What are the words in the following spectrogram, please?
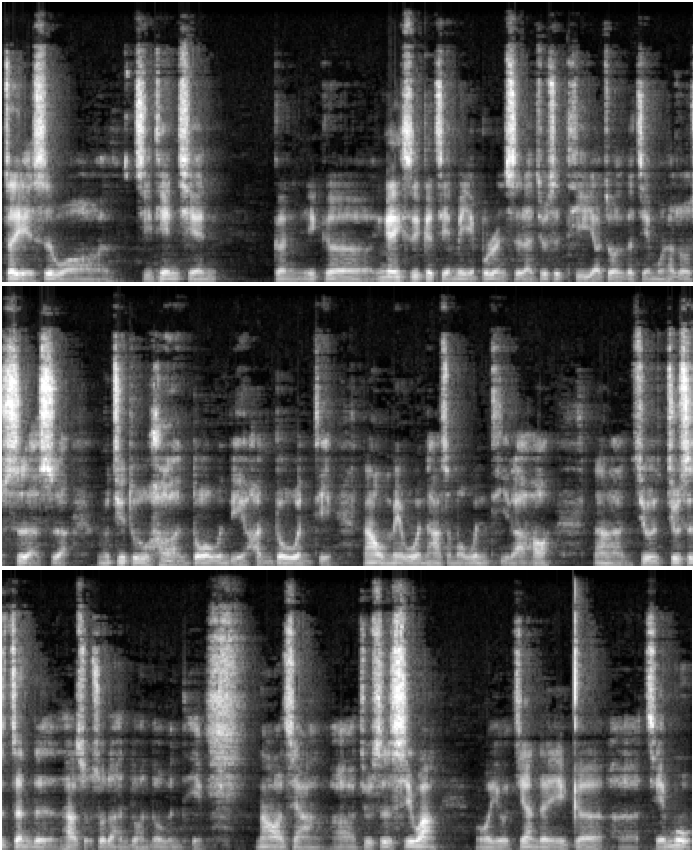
这也是我几天前。跟一个应该是一个姐妹也不认识了，就是提议要做这个节目，她说是啊是啊，我们记住很多问题很多问题，那我没有问她什么问题了哈，那就就是真的她所说的很多很多问题，那我想呃就是希望我有这样的一个呃节目，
